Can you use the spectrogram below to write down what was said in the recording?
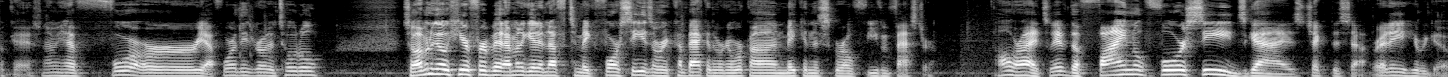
Okay, so now we have four, or yeah, four of these grown in total. So I'm gonna go here for a bit. I'm gonna get enough to make four seeds, and we're gonna come back and we're gonna work on making this grow even faster. All right, so we have the final four seeds, guys. Check this out. Ready? Here we go.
